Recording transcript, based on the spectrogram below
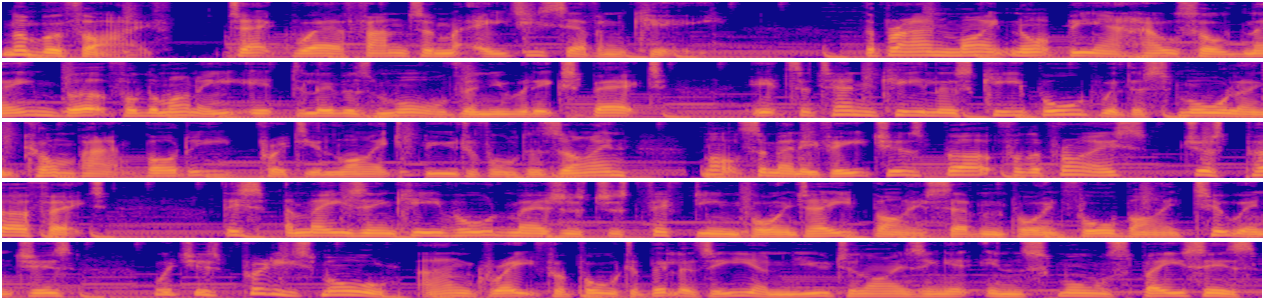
Number 5. Tecware Phantom 87 key. The brand might not be a household name, but for the money, it delivers more than you would expect. It's a tenkeyless keyboard with a small and compact body, pretty light, beautiful design, not so many features, but for the price, just perfect. This amazing keyboard measures just 15.8 by 7.4 by 2 inches, which is pretty small and great for portability and utilizing it in small spaces.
